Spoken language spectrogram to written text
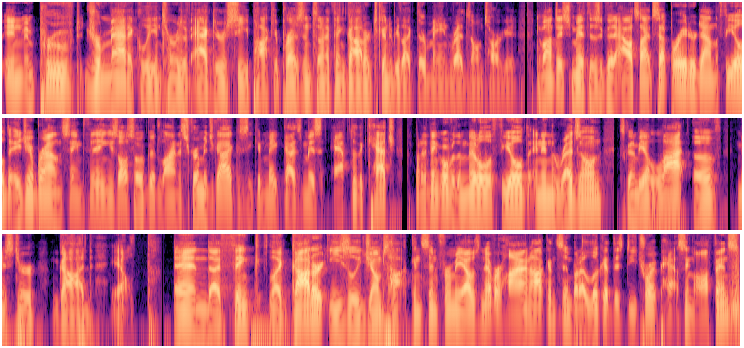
in, improved dramatically in terms of accuracy, pocket presence, and I think Goedert's going to be like their main red zone target. DeVonta Smith is a good outside separator down the field. AJ Brown, same thing. He's also a good line of scrimmage guy because he can make guys miss after the catch. But I think over the middle of the field and in the red zone, it's going to be a lot of Mr. God Elth. And I think like Goedert easily jumps Hockenson for me. I was never high on Hockenson, but I look at this Detroit passing offense.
